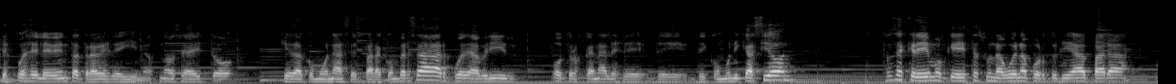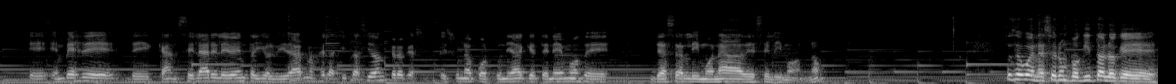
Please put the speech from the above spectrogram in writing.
después del evento a través de emails, ¿no? O sea, esto queda como un asset para conversar, puede abrir otros canales de, comunicación. Entonces creemos que esta es una buena oportunidad para, eh, en vez de, cancelar el evento y olvidarnos de la situación, creo que es, una oportunidad que tenemos de, hacer limonada de ese limón, ¿no? Entonces, bueno, eso era un poquito lo que,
